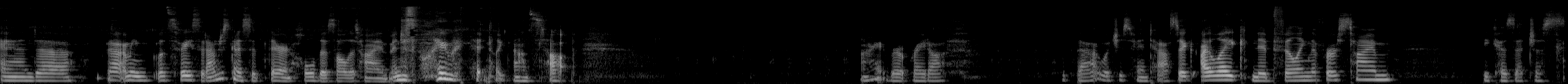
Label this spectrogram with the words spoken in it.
And, uh, I mean, let's face it, I'm just gonna sit there and hold this all the time and just play with it like nonstop. All right, wrote right off that, which is fantastic. I like nib filling the first time because that just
